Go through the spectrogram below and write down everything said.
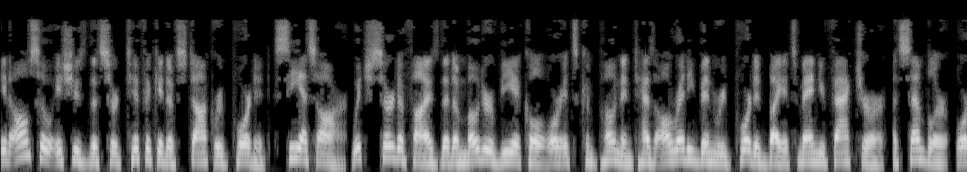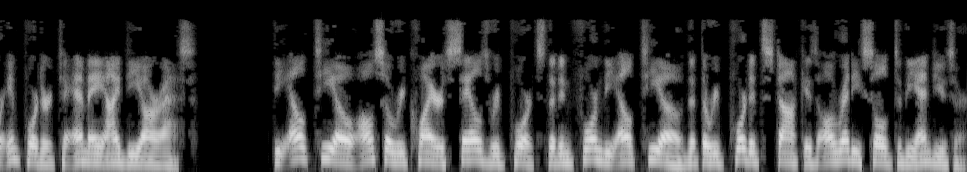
It also issues the Certificate of Stock Reported CSR, which certifies that a motor vehicle or its component has already been reported by its manufacturer, assembler, or importer to MAIDRS. The LTO also requires sales reports that inform the LTO that the reported stock is already sold to the end user.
